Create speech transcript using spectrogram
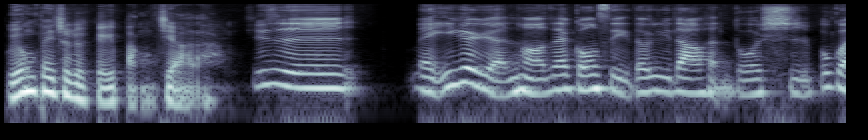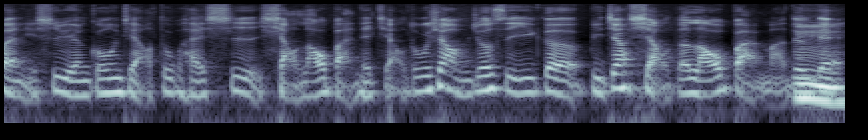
不用被这个给绑架了。其实。每一个人哈，在公司里都遇到很多事，不管你是员工角度还是小老板的角度，像我们就是一个比较小的老板嘛，对不对？嗯、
